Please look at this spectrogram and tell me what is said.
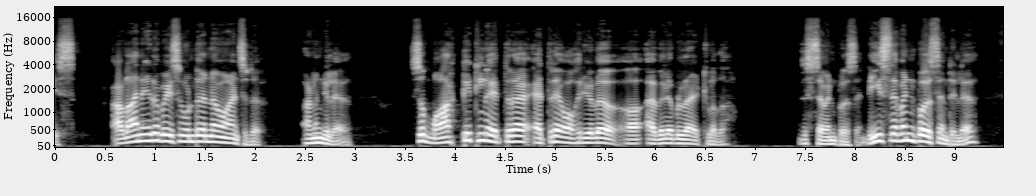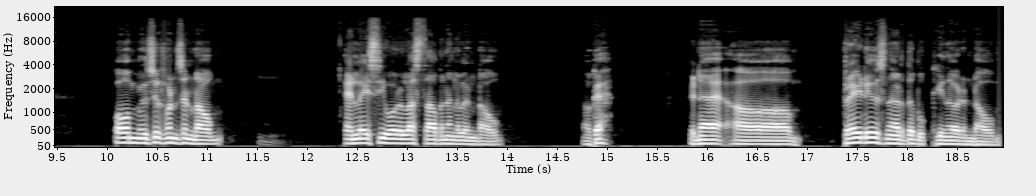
ഐസ് അഡാനിയുടെ പൈസ കൊണ്ട് തന്നെ വാങ്ങിച്ചിട്ട് ആണെങ്കിൽ സോ മാർക്കറ്റിൽ എത്ര എത്ര ഓഹരികൾ അവൈലബിൾ ആയിട്ടുള്ളത് ജസ്റ്റ് സെവൻ പെർസെൻറ്റ് ഈ സെവൻ പെർസെൻറ്റിൽ ഇപ്പോൾ മ്യൂച്വൽ ഫണ്ട്സ് ഉണ്ടാവും എൽ ഐ സി പോലുള്ള സ്ഥാപനങ്ങൾ ഉണ്ടാവും ഓക്കെ പിന്നെ ട്രേഡേഴ്സ് നേരത്തെ ബുക്ക് ചെയ്യുന്നവരുണ്ടാവും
